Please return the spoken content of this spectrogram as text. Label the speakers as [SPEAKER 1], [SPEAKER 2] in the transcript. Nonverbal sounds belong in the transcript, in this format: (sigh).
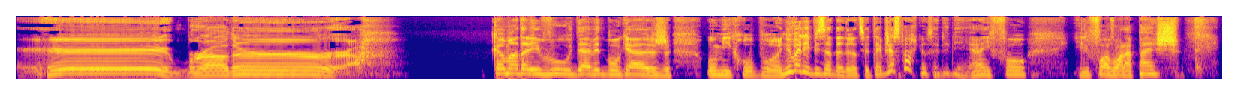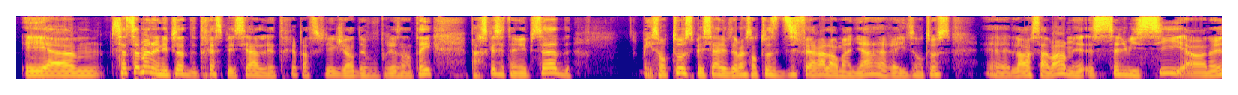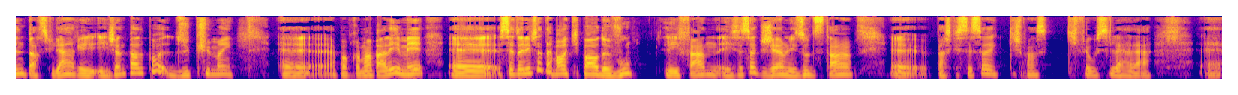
[SPEAKER 1] Hey, brother! Comment allez-vous? David Bocage au micro pour un nouvel épisode de Dread Tape? J'espère que vous allez bien. Hein? Il faut, il faut avoir la pêche. Et euh, cette semaine, un épisode très spécial, très particulier que j'ai hâte de vous présenter parce que c'est un épisode ben, ils sont tous spéciaux, évidemment, ils sont tous différents à leur manière, et ils ont tous euh, leur saveur, mais celui-ci en a une particulière, et, je ne parle pas du cumin euh, à proprement parler, mais euh, c'est un épisode d'abord qui part de vous, les fans, et c'est ça que j'aime, les auditeurs, euh, parce que c'est ça, je pense, qui fait aussi la, la euh,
